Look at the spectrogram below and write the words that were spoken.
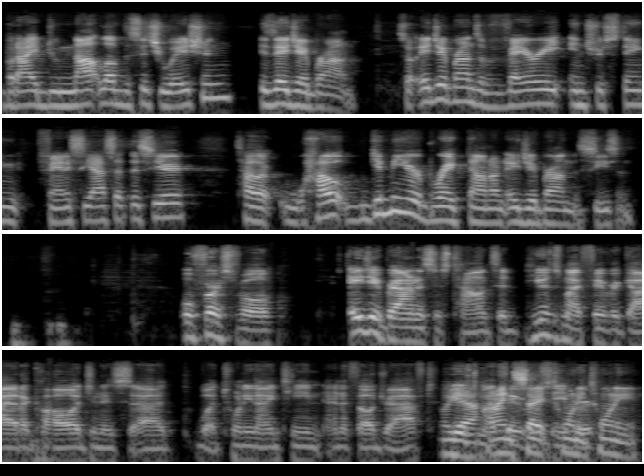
but I do not love the situation is AJ Brown. So AJ Brown's a very interesting fantasy asset this year. Tyler, how give me your breakdown on AJ Brown this season? Well, first of all, AJ Brown is just talented. He was my favorite guy out of college in his uh, what 2019 NFL draft. Oh yeah, hindsight 2020.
